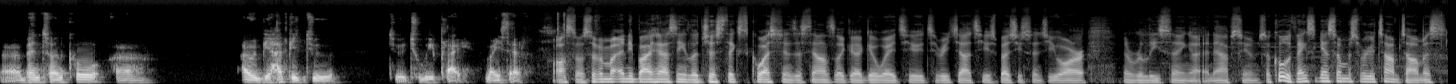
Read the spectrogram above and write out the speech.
Bento and Co, I would be happy to to to reply myself. Awesome. So, if anybody has any logistics questions, it sounds like a good way to to reach out to you, especially since you are you know, releasing uh, an app soon. So, cool. Thanks again so much for your time, Thomas.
